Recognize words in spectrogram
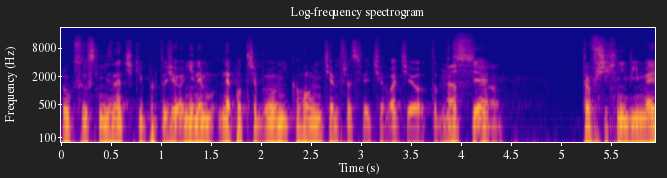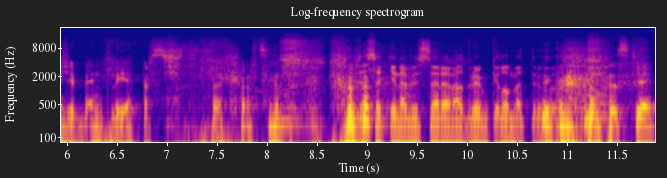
luxusní značky, protože oni ne- nepotřebují nikoho o ničem přesvědčovat, že jo, to prostě, Jasně, no. to všichni víme, že Bentley je prostě, že se ti nevysere na druhém kilometru. jo. prostě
